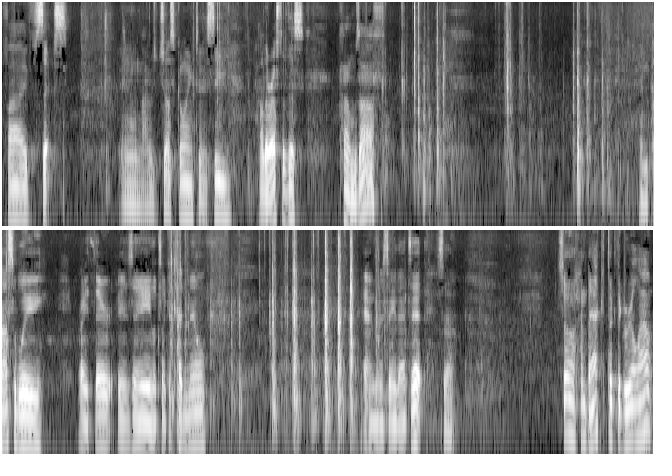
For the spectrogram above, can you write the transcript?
five, six. And I was just going to see how the rest of this comes off. And possibly Right there is a, looks like a 10 mil. And I'm going to say that's it. So, so I'm back, took the grill out.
